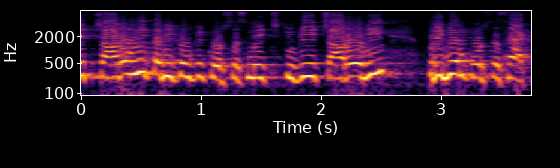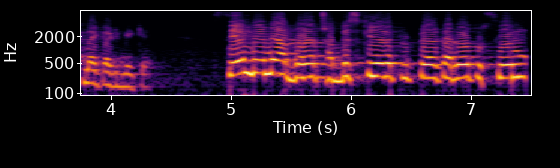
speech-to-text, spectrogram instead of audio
ये चारों ही तरीकों के कोर्सेस में क्योंकि चारों ही प्रीमियम कोर्सेस हैं एक्मे अकेडमी के। सेम वे में आप 2026 के लिए प्रिपेयर कर रहे हो तो सेम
